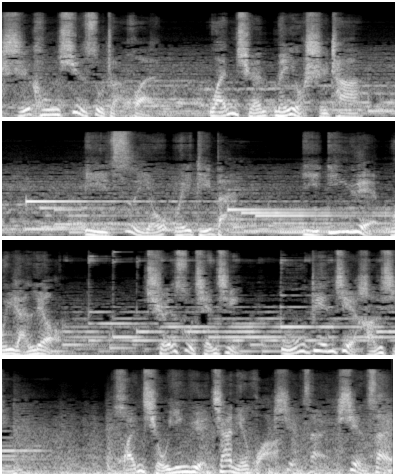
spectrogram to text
时空迅速转换，完全没有时差，以自由为底板，以音乐为燃料。全速前进，无边界航行。环球音乐嘉年华，现在现在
